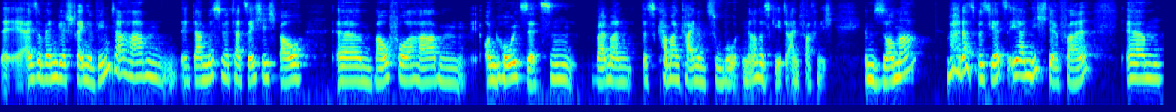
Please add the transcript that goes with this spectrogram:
äh, also wenn wir strenge Winter haben, da müssen wir tatsächlich Bau, ähm, Bauvorhaben on hold setzen, weil man, das kann man keinem zumuten. Ne? Das geht einfach nicht. Im Sommer war das bis jetzt eher nicht der Fall. Ähm,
